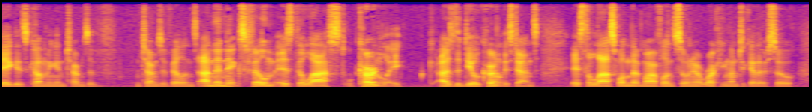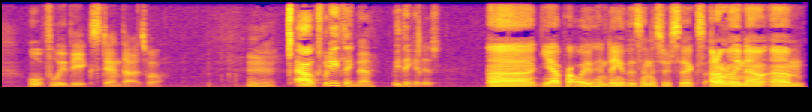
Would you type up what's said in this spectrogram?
big is coming in terms of in terms of villains. And the next film is the last, well, currently, as the deal currently stands, it's the last one that Marvel and Sony are working on together. So hopefully they extend that as well. Hmm. Alex, what do you think, man? What do you think it is? Uh, yeah, probably hinting at the Sinister Six. I don't really know. Um,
